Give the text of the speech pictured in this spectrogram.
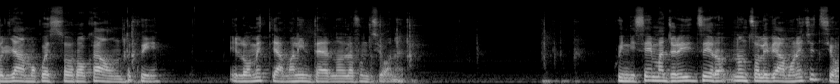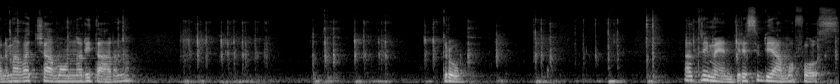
togliamo questo row count qui e lo mettiamo all'interno della funzione. Quindi se è maggiore di 0 non solleviamo un'eccezione ma facciamo un return true. Altrimenti restituiamo false.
